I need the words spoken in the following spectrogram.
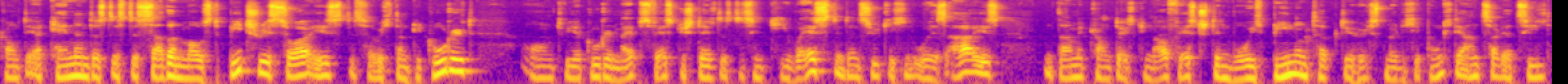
konnte erkennen, dass das das Southernmost Beach Resort ist. Das habe ich dann gegoogelt und via Google Maps festgestellt, dass das in Key West in den südlichen USA ist. Und damit konnte ich genau feststellen, wo ich bin und habe die höchstmögliche Punkteanzahl erzielt.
